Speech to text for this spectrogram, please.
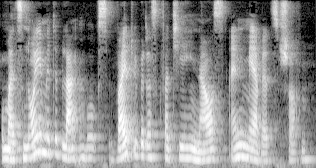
um als neue Mitte Blankenburgs weit über das Quartier hinaus einen Mehrwert zu schaffen.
